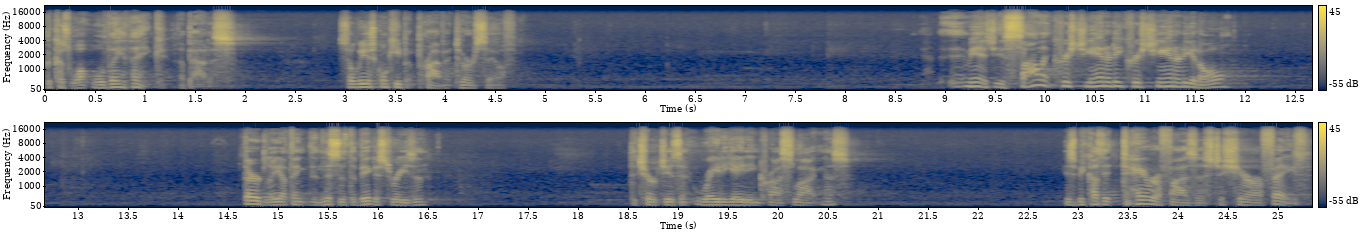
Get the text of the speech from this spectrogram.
because what will they think about us? So we're just to keep it private to ourselves. I mean, is, silent Christianity Christianity at all? Thirdly, I think, and this is the biggest reason, the church isn't radiating Christ likeness, is because it terrifies us to share our faith.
